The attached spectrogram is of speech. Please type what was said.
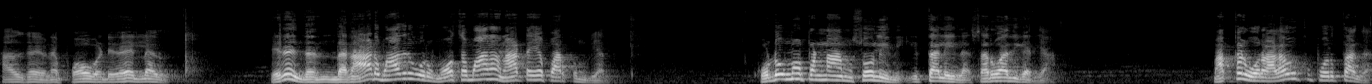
அதுக்கு என்ன போக வேண்டியதே இல்லை அது. ஏன்னா இந்த இந்த நாடு மாதிரி ஒரு மோசமான நாட்டையே பார்க்க முடியாது. கொடுமை பண்ணா முசோலினி இத்தாலியில் சர்வாதிகாரியா? மக்கள் ஒரு அளவுக்கு பொறுத்தாங்க.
